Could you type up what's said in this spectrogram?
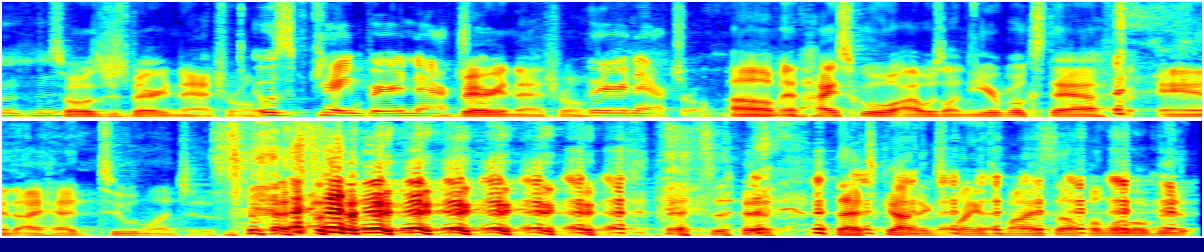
You. So it was just very natural. It was became very natural. very natural. very natural. Um, in high school, I was on yearbook staff, and I had two lunches. That's that kind of explains myself a little bit.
